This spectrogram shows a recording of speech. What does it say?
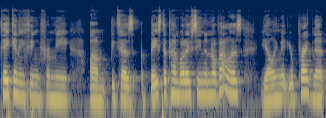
take anything from me, um, because based upon what I've seen in novelas, yelling that you're pregnant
